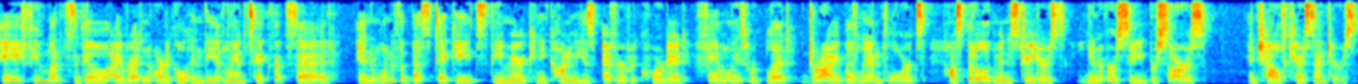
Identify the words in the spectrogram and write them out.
A few months ago, I read an article in The Atlantic that said In one of the best decades the American economy has ever recorded, families were bled dry by landlords, hospital administrators, university bursars, and child care centers.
